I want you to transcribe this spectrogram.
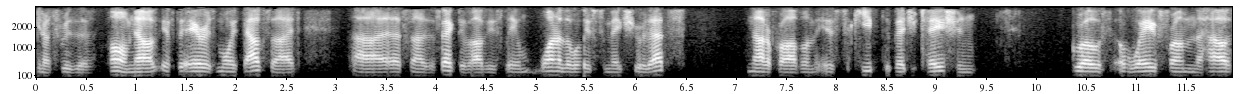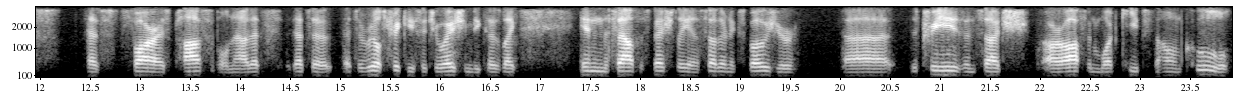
you know through the home. Now, if the air is moist outside, uh, that's not as effective, obviously. And one of the ways to make sure that's not a problem is to keep the vegetation growth away from the house as far as possible. Now that's that's a that's a real tricky situation because like in the south, especially in a southern exposure, uh, the trees and such are often what keeps the home cool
